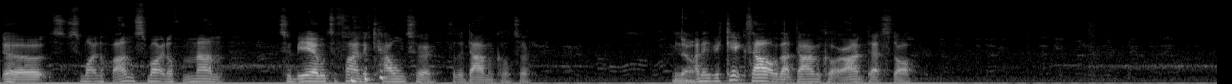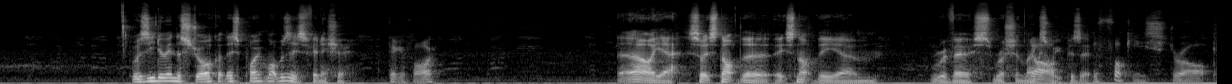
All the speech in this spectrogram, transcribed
Uh, smart enough fan, smart enough man to be able to find a counter for the Diamond Cutter. no. And if he kicks out of that diamond cutter, I'm pissed off. Was he doing the stroke at this point? What was his finisher? Figure four. Oh yeah. So it's not the it's not the um, reverse Russian leg No, sweep, is it? The fucking stroke.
